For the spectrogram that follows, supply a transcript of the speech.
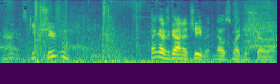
Alright, let's keep shooting. I think I just got an achievement. No, somebody just showed up.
